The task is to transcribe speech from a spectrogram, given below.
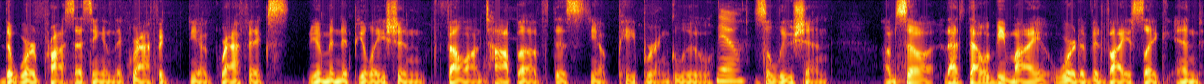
the word processing and the graphic you know graphics you know, manipulation fell on top of this you know paper and glue Yeah. solution. Um, so that that would be my word of advice. Like and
